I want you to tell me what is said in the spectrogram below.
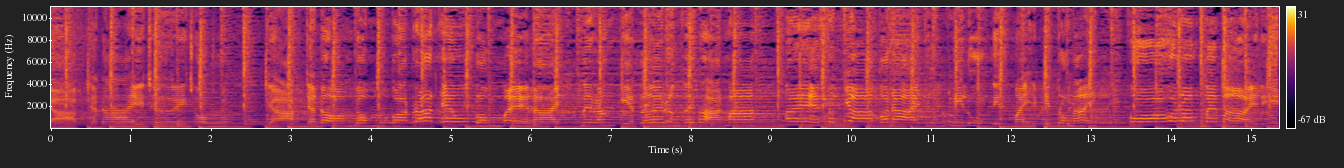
อยากจะได้เชยชม อยากจะดอมดมกอดรัดเอวกลมแม่นาย ไม่รังเกียจเลยเรื่องเคยผ่านมา ให้สัญญาก็ได้ถึงมีลูกติดไม่ผิดตรงไหน ขอรักแม่ไม้ดี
